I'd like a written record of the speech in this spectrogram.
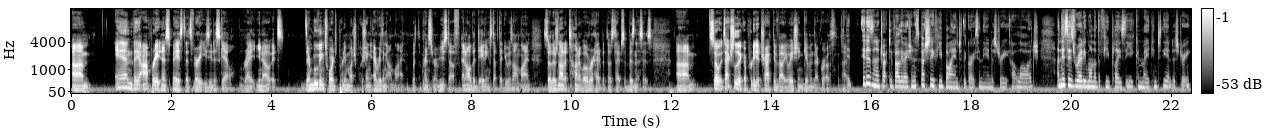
Um, and they operate in a space that's very easy to scale, right? You know, it's they're moving towards pretty much pushing everything online with the Princeton Review stuff, and all the dating stuff they do is online. So there's not a ton of overhead with those types of businesses. Um, so it's actually like a pretty attractive valuation given their growth. It, it is an attractive valuation, especially if you buy into the growth in the industry at large. And this is really one of the few plays that you can make into the industry.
